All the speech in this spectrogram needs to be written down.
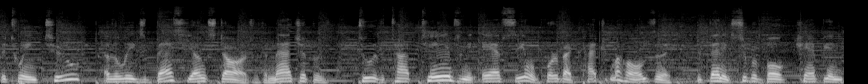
between two of the league's best young stars with a matchup of two of the top teams in the AFC when quarterback Patrick Mahomes and the defending Super Bowl champion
